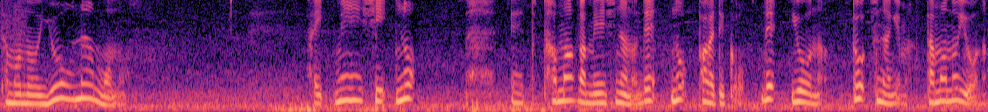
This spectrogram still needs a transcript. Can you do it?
玉のようなもの。はい。名詞のえーと、玉が名詞なのでのパーティクルでようなとつなげます。玉のような、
